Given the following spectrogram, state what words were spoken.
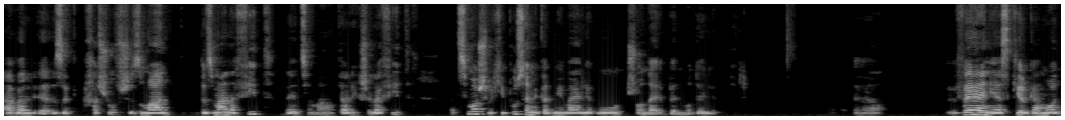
אבל זה חשוב שזמן, בזמן ה fit, בעצם התהליך של ה fit עצמו, של חיפוש המקדמים האלה הוא שונה בין מודל למודל. ואני אזכיר גם עוד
